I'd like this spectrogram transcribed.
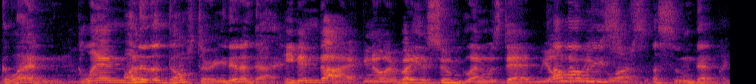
Glenn. Glenn, Under the dumpster. He didn't die. he didn't die. You know, everybody assumed Glenn was dead. We all How knew were he was alive. assumed dead? Like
